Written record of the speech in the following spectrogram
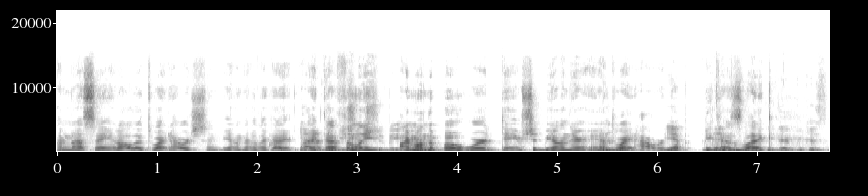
I'm not saying at all that Dwight Howard shouldn't be on there. Like I- I, yeah, I I, definitely, should be, I'm yeah. on the boat where Dame should be on there and Mhm. Dwight Howard. Yep, because, like, be because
